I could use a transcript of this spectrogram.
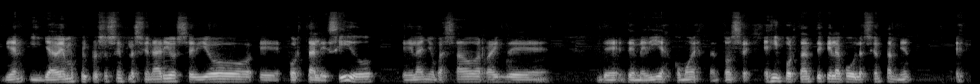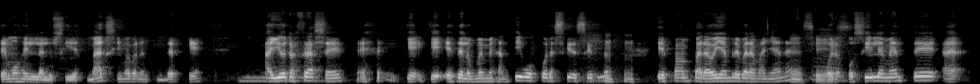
Bien, y ya vemos que el proceso inflacionario se vio eh, fortalecido el año pasado a raíz de, de, medidas como esta. Entonces, es importante que la población también estemos en la lucidez máxima para entender que hay otra frase que, es de los memes antiguos, por así decirlo, que es pan para hoy, hambre para mañana. bueno, posiblemente ah, ah,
